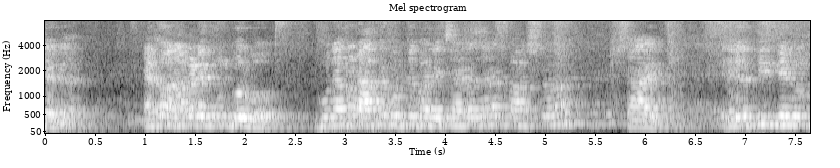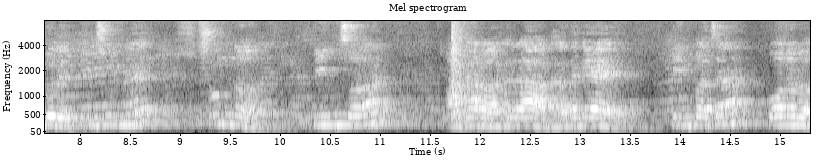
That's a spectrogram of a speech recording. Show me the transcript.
টাকা। এখন আমরা এটা গুণ করব। গুণ আমরা রাফে করতে পারি চার হাজার পাঁচশো ষাট। এটাকে তিন দিয়ে গুণ করে, তিন শূন্য শূন্য, তিন ছয়, আঠারো আঠারো হাজার থেকে এক, তিন পাঁচা পনেরো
